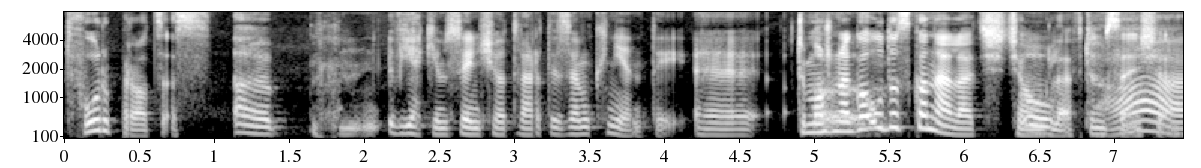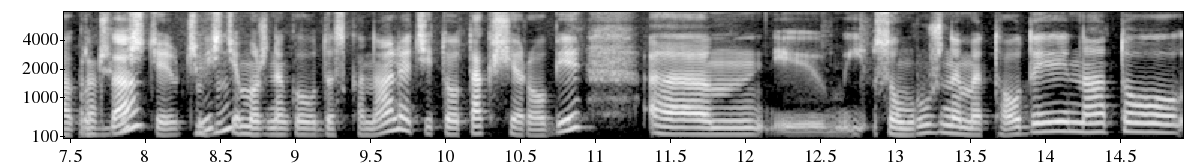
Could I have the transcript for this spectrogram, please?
twór, proces? E, W jakim sensie otwarty, zamknięty? E, Czy można go udoskonalać ciągle O, w tym tak, sensie, prawda? Mhm. Oczywiście, oczywiście można go udoskonalać i to tak się robi. Są różne metody na to,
